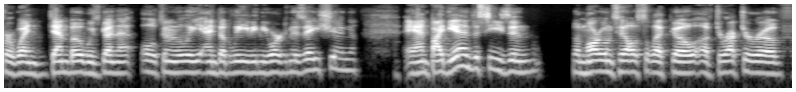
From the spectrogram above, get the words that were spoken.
for when Denbo was going to ultimately end up leaving the organization. And by the end of the season, the Marlins had also let go of Director of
